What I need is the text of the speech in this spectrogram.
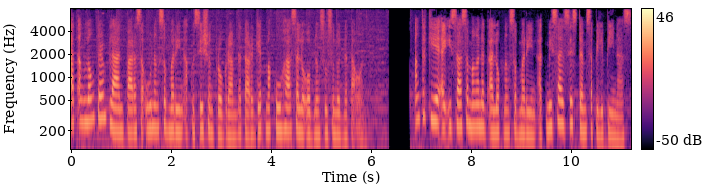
at ang long-term plan para sa unang submarine acquisition program na target makuha sa loob ng susunod na taon. Ang Turkiye ay isa sa mga nag-alok ng submarine at missile system sa Pilipinas,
